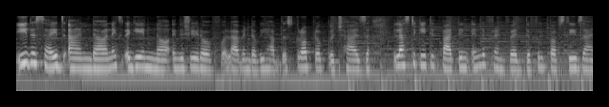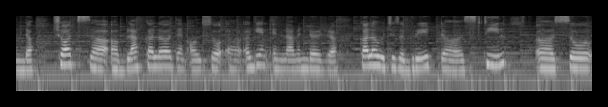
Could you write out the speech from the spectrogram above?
either sides. And uh, next again uh, in the shade of lavender we have this crop top which has elasticated pattern in the front with the full puff sleeves and uh, shorts black color then also again in lavender color which is a great steel. Uh, so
